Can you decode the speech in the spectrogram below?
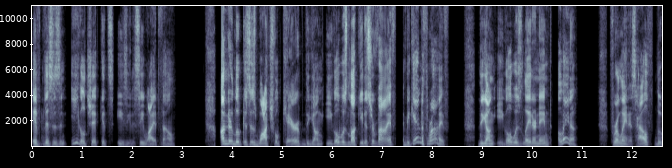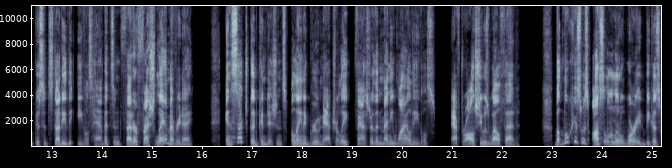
If this is an eagle chick, it's easy to see why it fell. Under Lucas's watchful care, the young eagle was lucky to survive and began to thrive. The young eagle was later named Elena. For Elena's health, Lucas had studied the eagle's habits and fed her fresh lamb every day. In such good conditions, Elena grew naturally faster than many wild eagles. After all, she was well fed. But Lucas was also a little worried because,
